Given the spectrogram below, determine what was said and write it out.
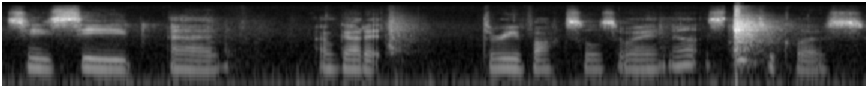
So you see, uh, I've got it three voxels away. No, it's still too close.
